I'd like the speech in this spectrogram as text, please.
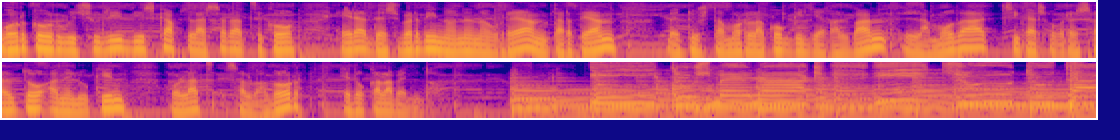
gorko urbizuri diska plazaratzeko era desberdin honen aurrean. Tartean, Betusta Morlako Gile Galban, La Moda, Txika Sobresalto, Anelukin, Olatz Salvador edo Kalabendo. Ikusmenak itxututa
